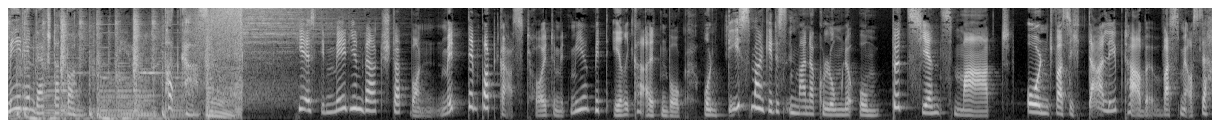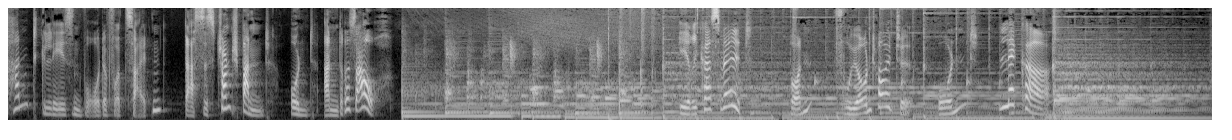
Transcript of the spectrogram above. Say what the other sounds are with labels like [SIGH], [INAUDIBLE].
Medienwerkstatt Bonn. Podcast. Hier ist die Medienwerkstatt Bonn mit dem Podcast. Heute mit mir, mit Erika Altenburg. Und diesmal geht es in meiner Kolumne um Pützchens Maat. Und was ich da erlebt habe, was mir aus der Hand gelesen wurde vor Zeiten, das ist schon spannend. Und anderes auch. Erikas Welt. Bonn, früher und heute. Und lecker.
